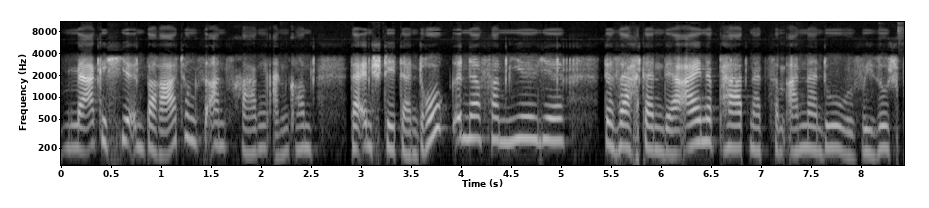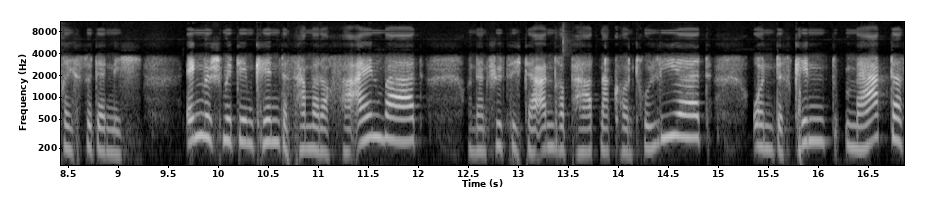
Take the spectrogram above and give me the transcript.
merke ich hier in Beratungsanfragen ankommt, da entsteht dann Druck in der Familie, da sagt dann der eine Partner zum anderen, du, wieso sprichst du denn nicht Englisch mit dem Kind, das haben wir doch vereinbart. Und dann fühlt sich der andere Partner kontrolliert und das Kind merkt das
